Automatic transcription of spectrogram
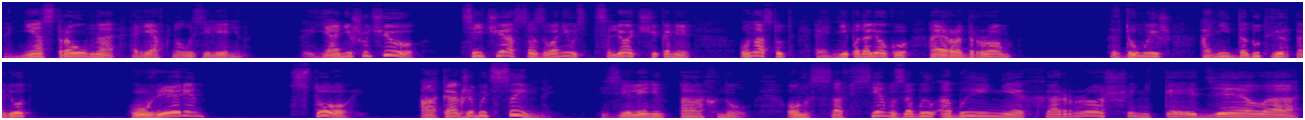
Неостроумно рявкнул Зеленин. Я не шучу. Сейчас созвонюсь с летчиками. У нас тут неподалеку аэродром. Думаешь, они дадут вертолет? Уверен? Стой! А как же быть с? Зеленин ахнул. Он совсем забыл об Инне. Хорошенькое дело!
